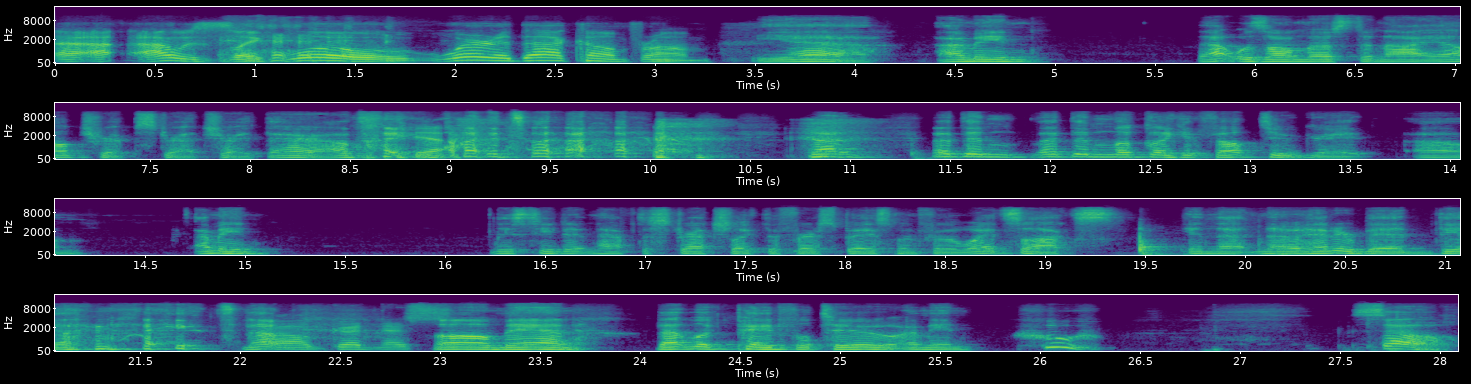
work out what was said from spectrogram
I, I was like, whoa, where did that come from? Yeah, I mean, that was almost an IL trip stretch right there. I'll tell you yeah. what. that that didn't that didn't look like it felt too great. Um, I mean, at least he didn't have to stretch like the first baseman for the White Sox in that no hitter bid the other night. that, oh goodness! Oh man, that looked painful too. I mean, whew. So,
